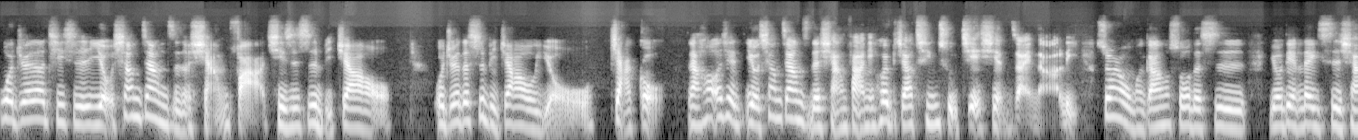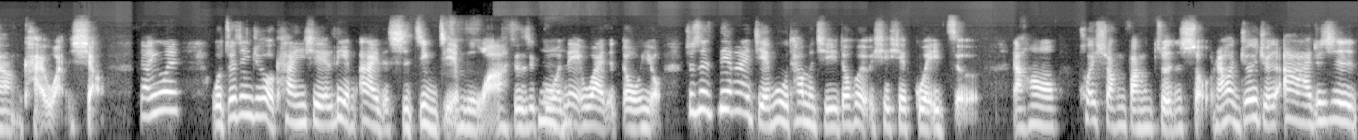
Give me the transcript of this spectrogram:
我觉得其实有像这样子的想法，其实是比较，我觉得是比较有架构。然后，而且有像这样子的想法，你会比较清楚界限在哪里。虽然我们刚刚说的是有点类似像开玩笑，那因为我最近就有看一些恋爱的实境节目啊，就是国嗯内外的都有。就是恋爱节目，他们其实都会有一些些规则，然后会双方遵守，然后你就会觉得啊，就是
